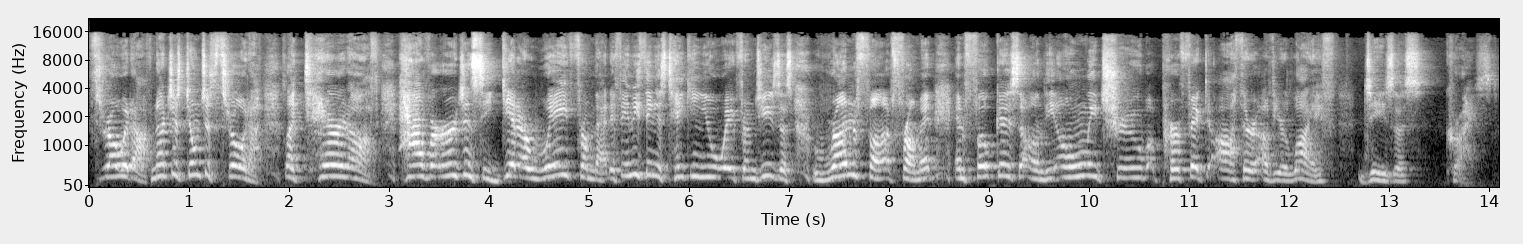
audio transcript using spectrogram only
throw it off. Not just, don't just throw it off, like tear it off. Have urgency. Get away from that. If anything is taking you away from Jesus, run from it and focus on the only true, perfect author of your life, Jesus Christ.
